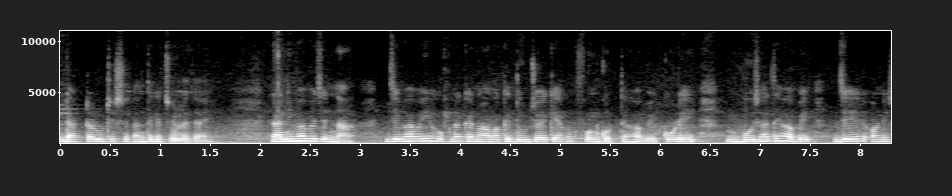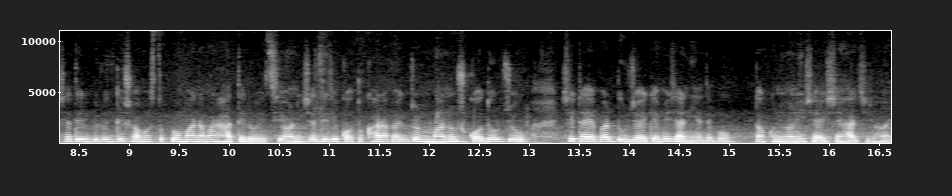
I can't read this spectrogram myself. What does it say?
ডাক্তার উঠে সেখান থেকে চলে যায়। রানী ভাবে যে, না, যেভাবেই হোক না কেন আমাকে দুর্জয়কে এখন ফোন করতে হবে। করে বোঝাতে হবে যে, অনিশাদির বিরুদ্ধে সমস্ত প্রমাণ আমার হাতে রয়েছে। অনিশাদি যে কত খারাপ একজন মানুষ, কদর্য, সেটা এবার দুর্জয়কে আমি জানিয়ে দেব। তখনই অনিশা এসে হাজির হয়।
